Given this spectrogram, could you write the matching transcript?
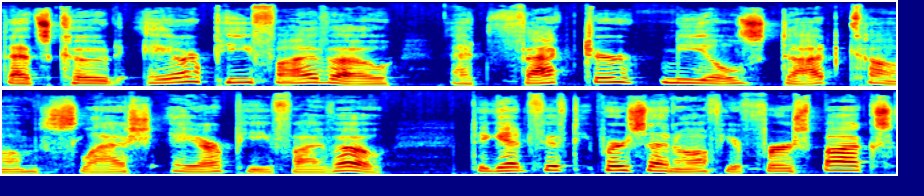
That's code ARP50 at factormeals.com slash ARP50 to get 50% off your first box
